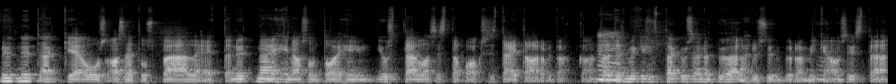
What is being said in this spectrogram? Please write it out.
nyt, nyt äkkiä uusi asetus päälle, että nyt näihin asuntoihin just tällaisissa tapauksissa sitä ei tarvitakaan. Tai että esimerkiksi just tämä kyseinen pyörähdysympyrä, mikä on siis tämä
